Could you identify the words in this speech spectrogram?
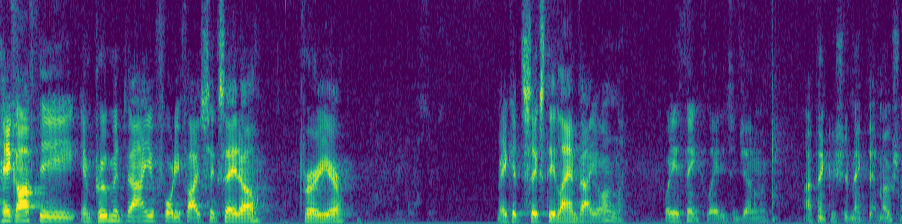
Take off the improvement value, forty-five, six, eight, oh, for a year? Make it sixty land value only. What do you think, ladies and gentlemen? I think you should make that motion.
